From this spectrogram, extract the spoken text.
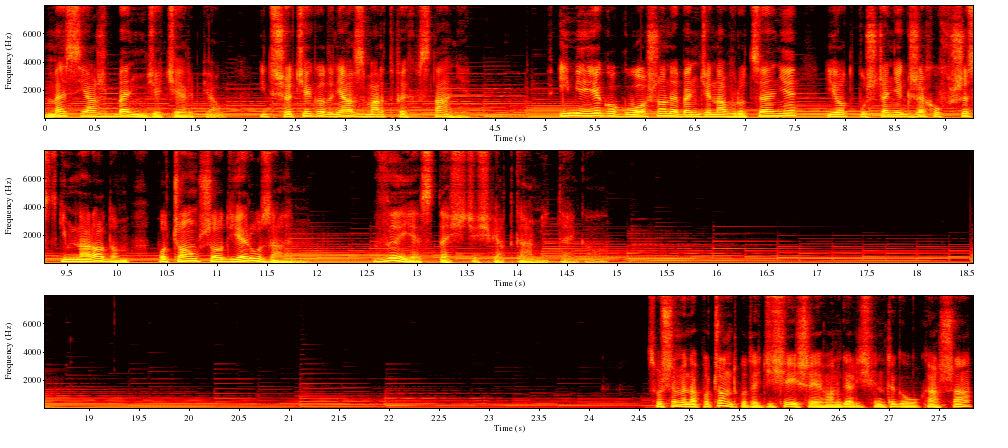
Mesjasz będzie cierpiał i trzeciego dnia zmartwychwstanie w imię Jego głoszone będzie nawrócenie i odpuszczenie grzechów wszystkim narodom, począwszy od Jeruzalem. Wy jesteście świadkami tego. Słyszymy na początku tej dzisiejszej Ewangelii Świętego Łukasza,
